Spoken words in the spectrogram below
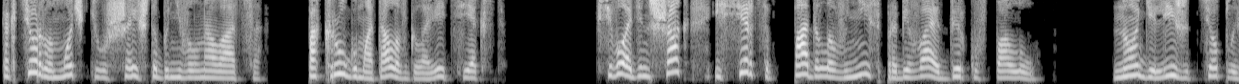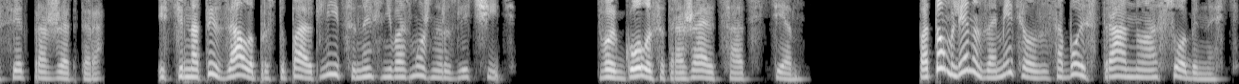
Как терла мочки ушей, чтобы не волноваться. По кругу мотала в голове текст. Всего один шаг, и сердце падало вниз, пробивая дырку в полу. Ноги лижет теплый свет прожектора. Из темноты зала проступают лица, но их невозможно различить. Твой голос отражается от стен. Потом Лена заметила за собой странную особенность.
